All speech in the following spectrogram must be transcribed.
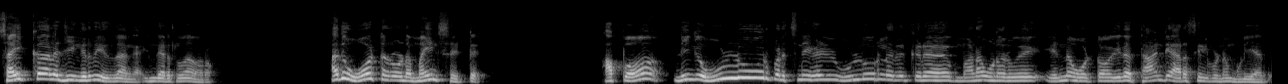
சைக்காலஜிங்கிறது இதுதாங்க இந்த இடத்துல தான் வரும். அது ஓட்டரோட மைண்ட் செட்டு அப்போ நீங்க உள்ளூர் பிரச்சனைகள் உள்ளூர்ல இருக்கிற மன உணர்வு என்ன ஓட்டம் இதை தாண்டி அரசியல் பண்ண முடியாது.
